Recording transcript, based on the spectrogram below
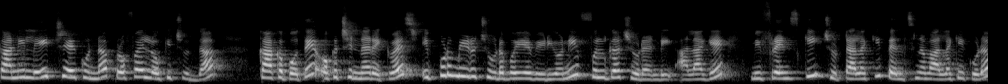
కానీ లేట్ చేయకుండా ప్రొఫైల్లోకి చూద్దాం. కాకపోతే ఒక చిన్న రిక్వెస్ట్ ఇప్పుడు మీరు చూడబోయే వీడియోని ఫుల్గా చూడండి. అలాగే మీ ఫ్రెండ్స్కి చుట్టాలకి తెలిసిన వాళ్ళకి కూడా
